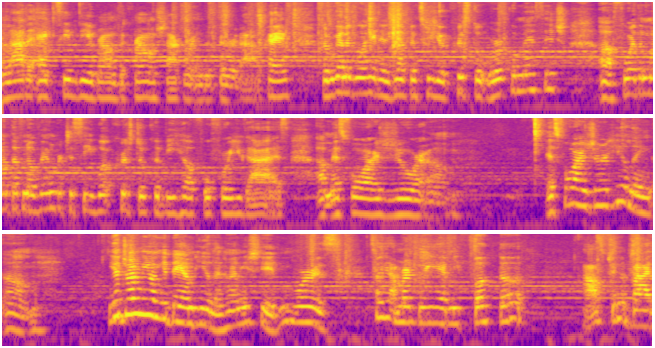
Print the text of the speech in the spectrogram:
a lot of activity around the crown chakra and the third eye, okay? So we're going to go ahead and jump into your crystal oracle message uh, for the month of November to see what crystal could be helpful for you guys um, as far as your um, as far as your healing. Um, you join me on your damn healing, honey. Shit, words. Tell y'all Mercury had me fucked up. I was finna by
